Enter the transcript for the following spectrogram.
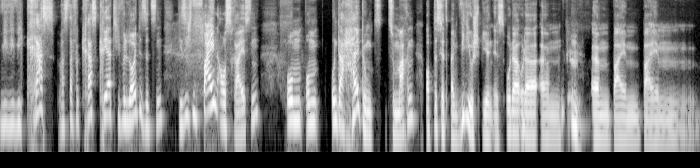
wie, wie, wie krass, was da für krass kreative Leute sitzen, die sich ein Bein ausreißen, um, um Unterhaltung zu machen, ob das jetzt beim Videospielen ist oder, oder ähm, ähm, beim, beim,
